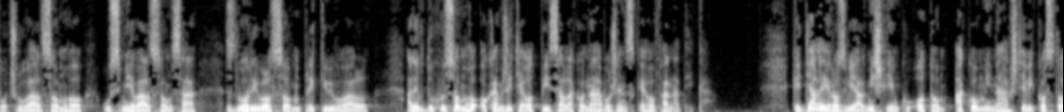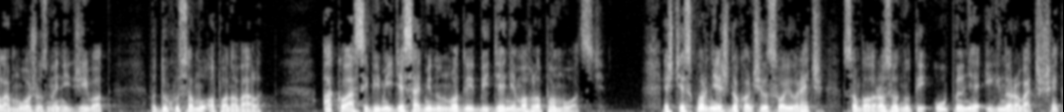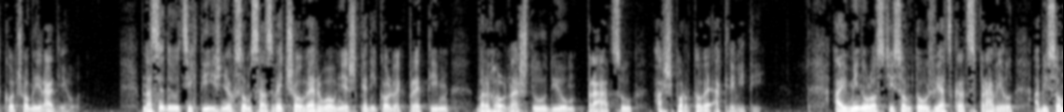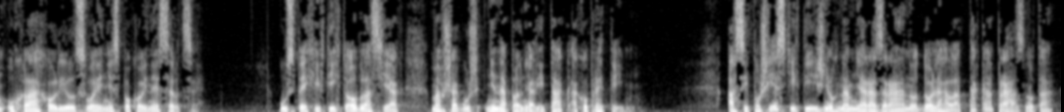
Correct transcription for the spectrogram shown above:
Počúval som ho, usmieval som sa, zdvorivo som prikyvoval ale v duchu som ho okamžite odpísal ako náboženského fanatika. Keď ďalej rozvíjal myšlienku o tom, ako mi návštevy kostola môžu zmeniť život, v duchu som mu oponoval, ako asi by mi 10 minút modlitby denne mohlo pomôcť. Ešte skôr, než dokončil svoju reč, som bol rozhodnutý úplne ignorovať všetko, čo mi radil. V nasledujúcich týždňoch som sa s väčšou vervou než kedykoľvek predtým vrhol na štúdium, prácu a športové aktivity. Aj v minulosti som to už viackrát spravil, aby som uchlácholil svoje nespokojné srdce. Úspechy v týchto oblastiach ma však už nenaplňali tak, ako predtým. Asi po šiestich týždňoch na mňa raz ráno doľahala taká prázdnota,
